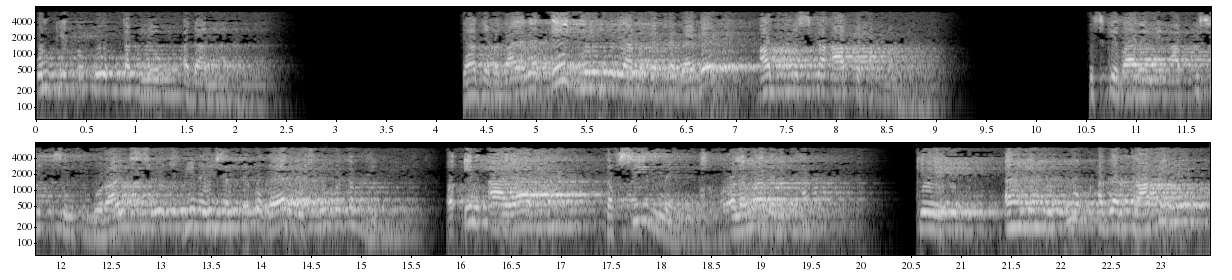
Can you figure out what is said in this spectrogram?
ان کے حقوق تک لوگ ادا نہیں کرتے۔ یہاں تو بتایا گیا، ایک منٹ کے لیے آپ اکٹھے بیٹھے، اب اس کا آپ کے حق بن گیا اس کے بارے میں آپ کسی قسم کی برائی، سوچ بھی نہیں سکتے، وہ غیر مسلم مطلب بھی۔ اور ان آیات کی تفصیل میں علماء نے لکھا کہ اہل حقوق اگر کافر ہو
